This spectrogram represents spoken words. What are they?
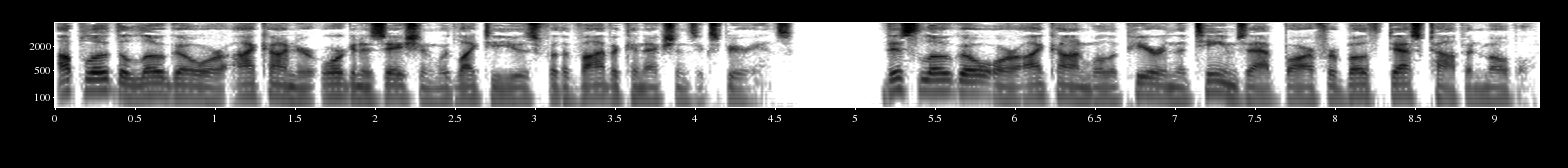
upload the logo or icon your organization would like to use for the Viva Connections experience. This logo or icon will appear in the Teams app bar for both desktop and mobile.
